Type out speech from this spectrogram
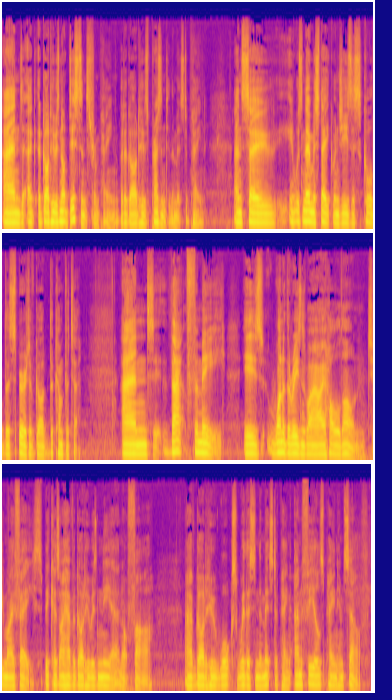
And a, a God who is not distanced from pain, but a God who is present in the midst of pain. And so it was no mistake when Jesus called the Spirit of God the Comforter. And that, for me, is one of the reasons why I hold on to my faith, because I have a God who is near, not far. I have God who walks with us in the midst of pain and feels pain himself.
